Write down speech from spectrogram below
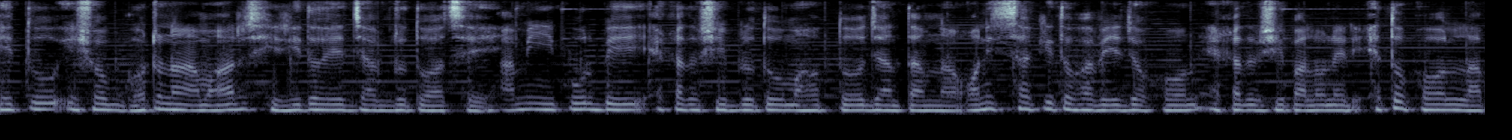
হেতু এসব ঘটনা আমার হৃদয়ে জাগ্রত আছে। আমি পূর্বে একাদশী ব্রত মাহাত্ম জানতাম না। অনিচ্ছাকৃতভাবে যখন একাদশী পালনের এত ফল লাভ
